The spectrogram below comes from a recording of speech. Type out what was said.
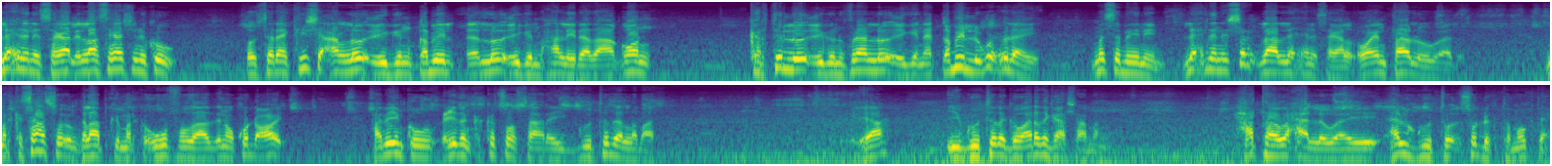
lixdan iyo sagaal ilaa sagaashan iyo kow oo saraakiisha aan loo eegin qabiil loo eegin maxaa la yidhahdaa aqoon karti loo eegin hufnaan loo eegin ee qabiil lagu xulayay ma samaynayn lixdan iyo shan ilaa lixdan iyo sagaal waa in taa la ogaado. Marka saasoo inqilaabkii marka ugu fudaaday inuu ku dhaco habeenkuu ciidanka ka soo saaray guutada labaad. Ya iyo guutada gawaarida gaashaaman xataa waxaa la waayey hal guuto isu dhigto mogta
